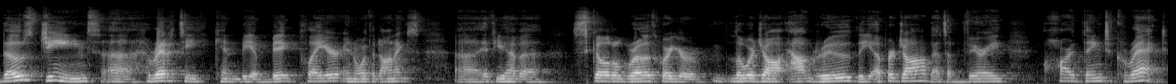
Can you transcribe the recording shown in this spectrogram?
Those genes, uh, heredity can be a big player in orthodontics. Uh, if you have a skeletal growth where your lower jaw outgrew the upper jaw, that's a very hard thing to correct.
